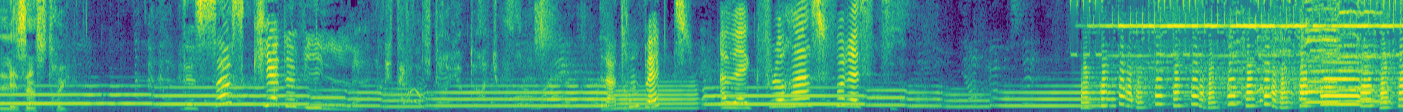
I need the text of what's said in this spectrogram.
Les instrus. De Saskia Deville. On est à l'auditorium de Radio France. La trompette avec Florence Foresti.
